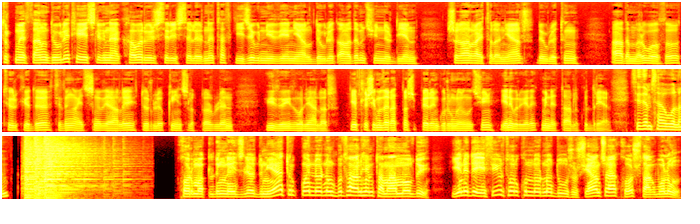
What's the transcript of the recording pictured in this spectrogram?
Türkmenistanyň döwlet heýeçligindäki habar beriş serişdelerinde tas gije gündiz diýen ýaly Döwlet adam üçindir diýen şygar gaýtalanýar, döwletiň adamlary bolsa Türkiýede siziň aýdyşyňyz ýaly dürli kynçylyklar bilen ýüzbe-ýüz bolýarlar. Gepleşigimize gatnaşyp beren gürrüňleriňiz üçin ýene bir gezek minnetdarlyk bildirýäris. Sizem sag boluň. Hormatly diňleýjiler dünýä türkmenleriniň bu sany hem tamam boldy. Ýene-de efir tolkunlaryna duşuşýançak hoş sag boluň.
